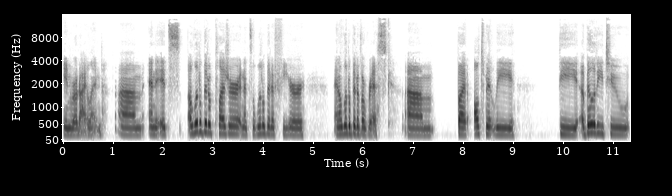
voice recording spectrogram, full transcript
in Rhode Island. Um, and it's a little bit of pleasure and it's a little bit of fear and a little bit of a risk. Um, but ultimately, the ability to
